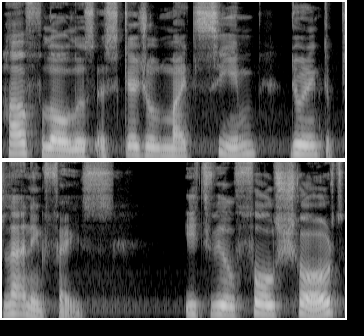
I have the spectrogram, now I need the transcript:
how flawless a schedule might seem during the planning phase, it will fall short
